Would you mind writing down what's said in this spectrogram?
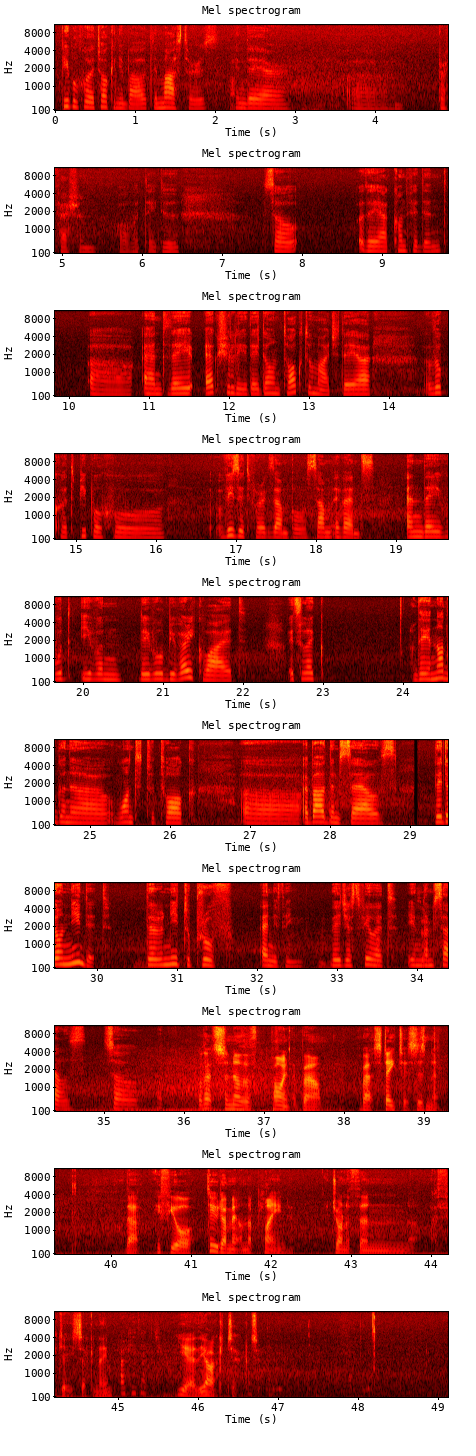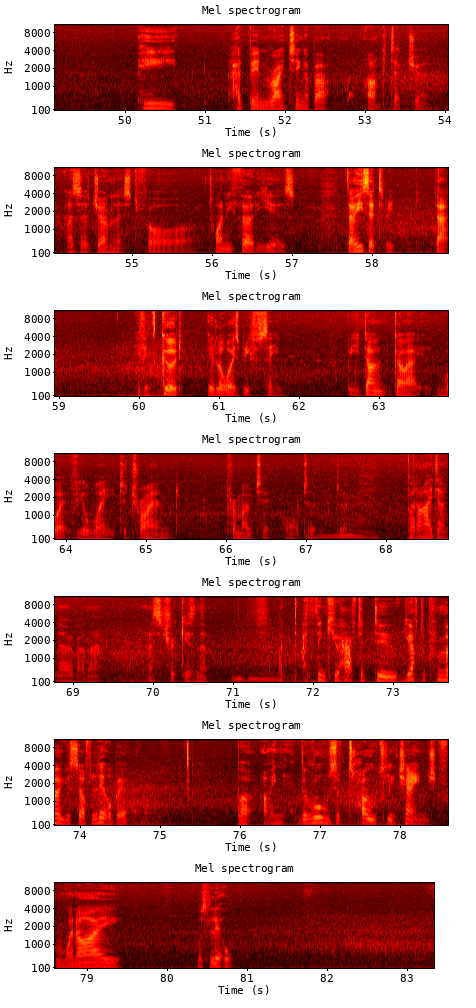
people who are talking about the masters in their uh, profession or what they do, so they are confident uh, and they actually they don't talk too much. They are look at people who visit, for example, some events, and they would even they will be very quiet. It's like they're not gonna want to talk uh, about themselves. They don't need it. They don't need to prove anything. They just feel it in themselves. So, okay. Well, that's another point about about status, isn't it? That if you're dude I met on the plane, Jonathan, I forget his second name. architecture. Yeah, the architect. He had been writing about architecture as a journalist for 20, 30 years. So he said to me that if it's good, it'll always be seen. But you don't go out of your way to try and promote it or to, to mm. but I don't know about that. That's a trick, isn't it? Mm-hmm. I, I think you have to do. You have to promote yourself a little bit. But I mean, the rules have totally changed from when I was little.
